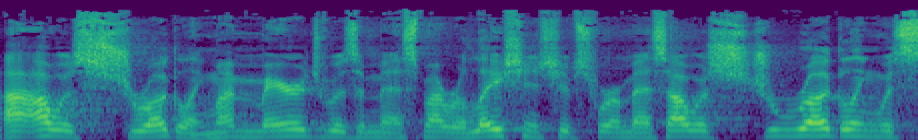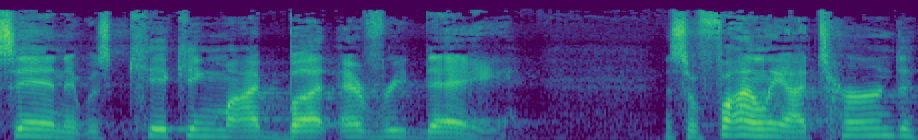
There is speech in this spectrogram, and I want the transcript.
I, was struggling. My marriage was a mess. My relationships were a mess. I was struggling with sin. It was kicking my butt every day. And so finally, I turned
